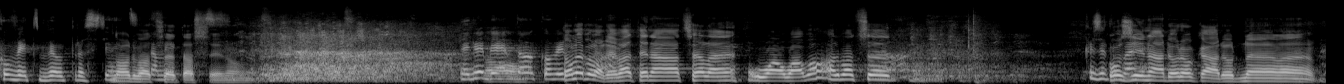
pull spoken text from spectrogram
covid byl prostě. no něco tam 20 asi, no. Někde během toho covidu. Tohle bylo 19 celé, wow, wow, wow, a 20, Jakože to bylo- kozina do roka, do dne, ale...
